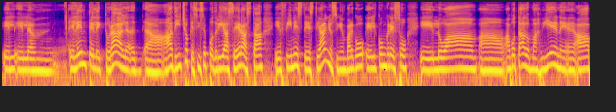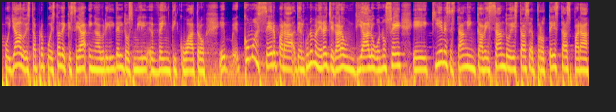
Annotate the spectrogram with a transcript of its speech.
el, um, el, ente electoral ha dicho que sí se podría hacer hasta fines de este año. Sin embargo, el Congreso lo ha, ha, votado, más bien ha apoyado esta propuesta de que sea en abril del 2024. Eh, ¿Cómo hacer para de alguna manera llegar a un diálogo? No sé eh, quiénes están encabezando estas eh, protestas para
